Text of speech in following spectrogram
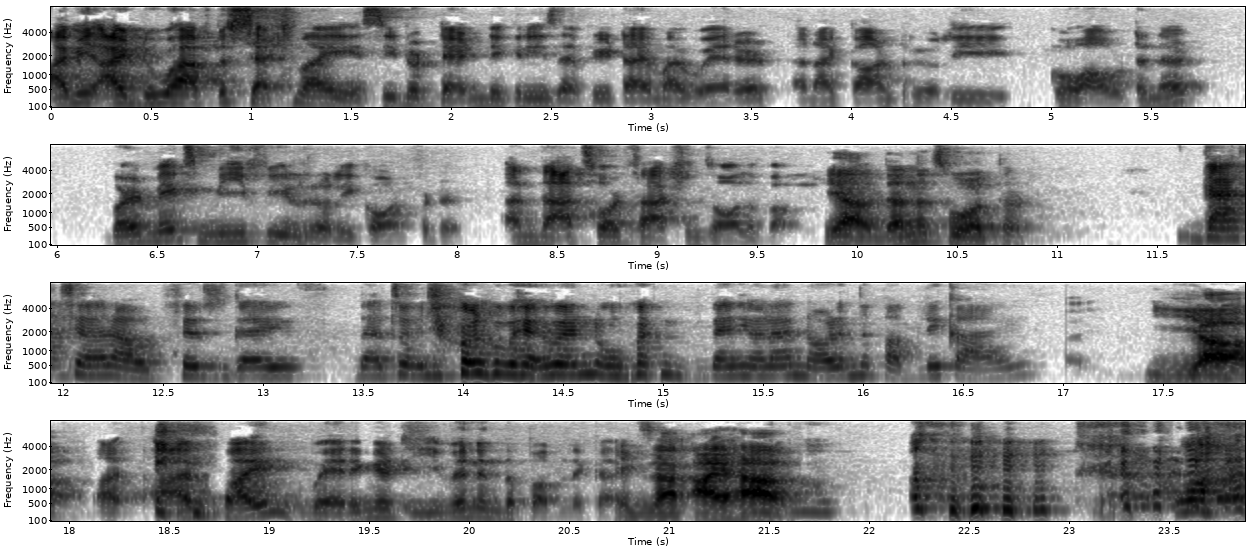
I mean, I do have to set my AC to 10 degrees every time I wear it, and I can't really go out in it. But it makes me feel really confident, and that's what fashion's all about. yeah, then it's worth it. That's your outfits, guys. That's what you'll wear when no one, when you're not in the public eye. Yeah, I, I'm fine wearing it even in the public eye. Exactly, I have. Wow.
